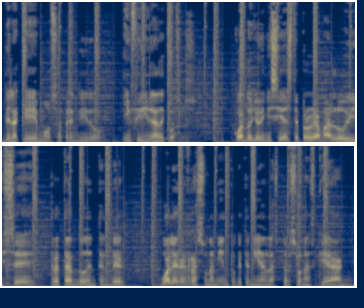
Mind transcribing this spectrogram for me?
de la que hemos aprendido infinidad de cosas. Cuando yo inicié este programa lo hice tratando de entender cuál era el razonamiento que tenían las personas que han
